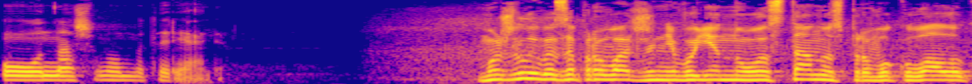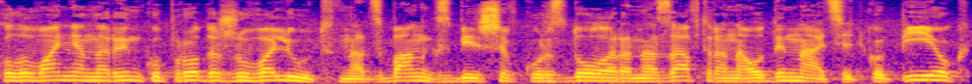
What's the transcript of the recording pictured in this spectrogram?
у- нашому матеріалі. Можливе запровадження воєнного стану спровокувало коливання на ринку продажу валют. Нацбанк збільшив курс долара на завтра на 11 копійок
